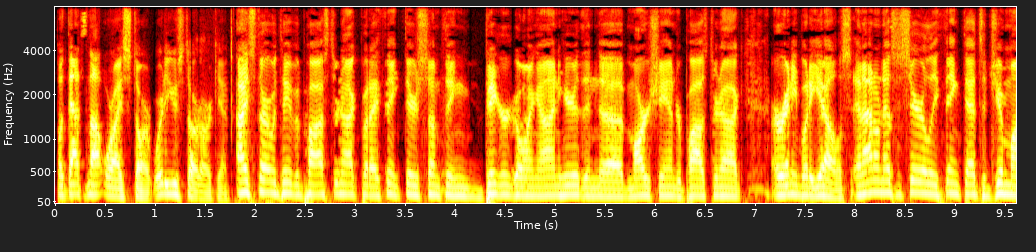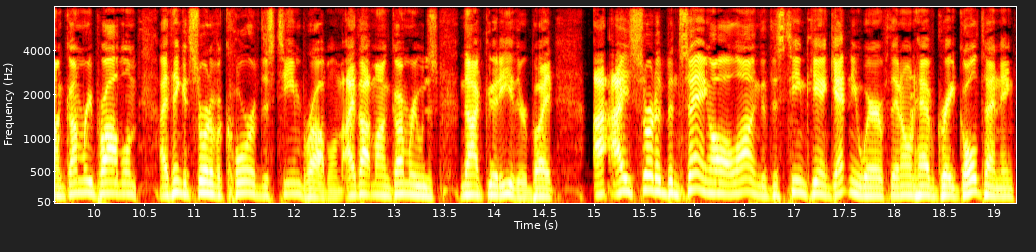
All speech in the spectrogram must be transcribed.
but that's not where I start. Where do you start, Arcand? I start with David Pastrnak, but I think there's something bigger going on here than uh, Marchand or Pastrnak or anybody else. And I don't necessarily think that's a Jim Montgomery problem. I think it's sort of a core of this team problem. I thought Montgomery was not good either, but I, I sort of been saying all along that this team can't get anywhere if they don't have great goaltending,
